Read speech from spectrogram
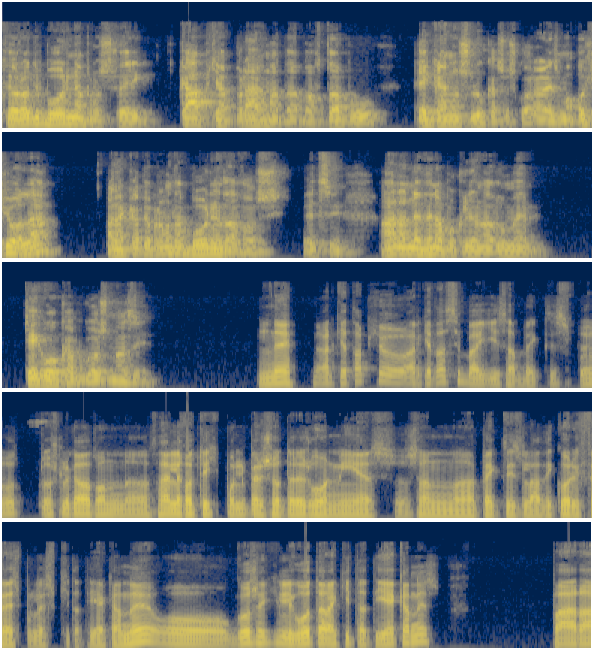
θεωρώ ότι μπορεί να προσφέρει κάποια πράγματα από αυτά που έκανε ο Σλούκας στο σκοράρισμα. Όχι όλα, αλλά κάποια πράγματα μπορεί να τα δώσει. Έτσι. Άρα ναι, δεν αποκλείω να δούμε και walk-up goals μαζί. Ναι, αρκετά, πιο, αρκετά συμπαγή σαν παίκτης. Εγώ το Σλούκα τον, θα έλεγα ότι έχει πολύ περισσότερες γωνίες σαν παίκτης, δηλαδή κορυφές που λες: Κοίτα τι έκανε. Ο Γκος έχει λιγότερα, κοίτα τι έκανες, παρά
